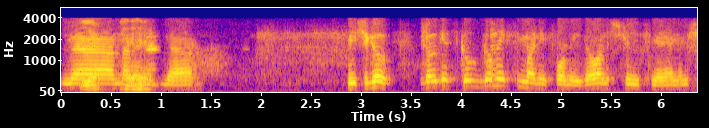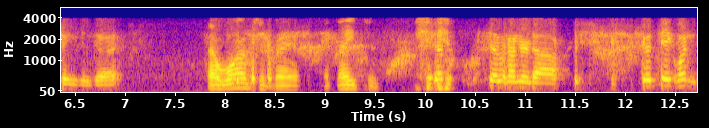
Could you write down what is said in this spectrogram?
No, Yeah. I'm not in, no. You should go go get go go make some money for me. Go on the streets, man. I'm sure you can do it. I want to, man. I need to. Seven hundred dollars. go take one.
